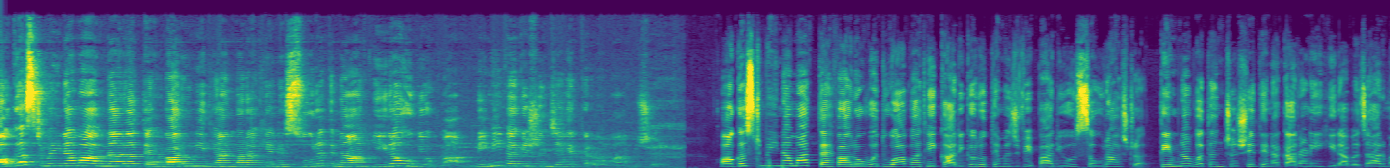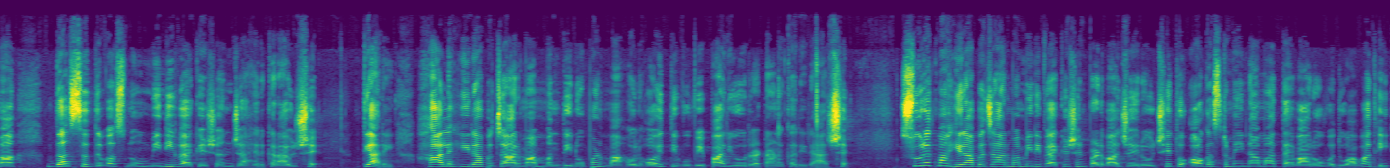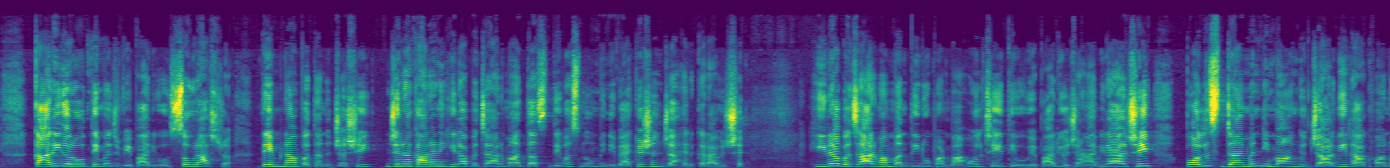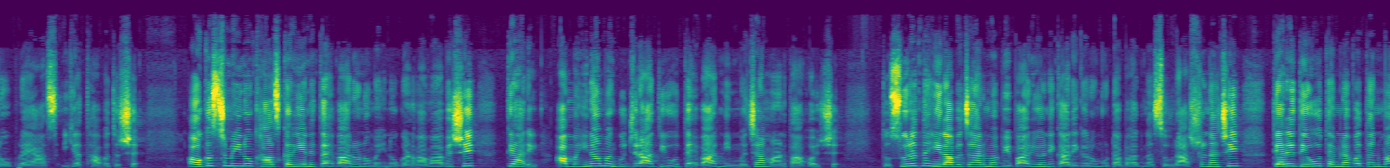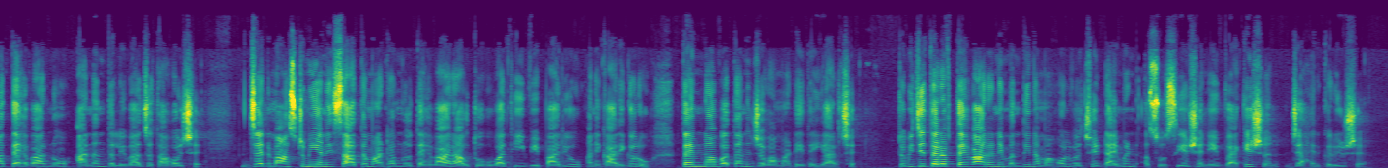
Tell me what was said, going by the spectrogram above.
August મહિનામાં આવનારા તહેવારોને ધ્યાનમાં રાખી અને સુરતના હીરા ઉદ્યોગમાં મિની વેકેશન જાહેર કરવામાં આવ્યું છે. ઓગસ્ટ મહિનામાં તહેવારો વધુ આવવાથી કારીગરો તેમજ વેપારીઓ સૌરાષ્ટ્ર, તેમના વતન જશે તેના કારણે હીરા બજારમાં દસ દિવસનું મિની વેકેશન જાહેર કરાયું છે. ત્યારે હાલ હીરા બજારમાં મંદીનો પણ માહોલ હોય તેવું વેપારીઓ રટણ કરી રહ્યા છે. સુરતમાં હીરા બજારમાં મિની વેકેશન પડવા જઈ રહ્યું છે તો ઓગસ્ટ મહિનામાં તહેવારો વધુ આવવાથી કારીગરો તેમજ વેપારીઓ સૌરાષ્ટ્ર, તેમના વતન જશે, જેના કારણે હીરા બજારમાં દસ દિવસનું મિની વેકેશન જાહેર કરાયું છે. હીરા બજારમાં મંદીનો પણ માહોલ છે તેવું વેપારીઓ જણાવી રહ્યા છે. પોલિસ ડાયમંડની માંગ જાળવી રાખવાનો પ્રયાસ યથાવત છે. ઓગસ્ટ મહિનો ખાસ કરી અને તહેવારોનો મહિનો ગણવામાં આવે છે, ત્યારે આ મહિનામાં ગુજરાતીઓ તહેવારની મજા માણતા હોય છે. તો સુરતના હીરા બજારમાં વેપારીઓ અને કારીગરો મોટાભાગના સૌરાષ્ટ્રના છે, ત્યારે તેઓ તેમના વતનમાં તહેવારનો આનંદ લેવા જતા હોય છે. જન્માષ્ટમી અને સાતમ આઠમનો તહેવાર આવતો હોવાથી વેપારીઓ અને કારીગરો તેમના વતન જવા માટે તૈયાર છે. તો બીજી તરફ તહેવાર અને મંદીના માહોલ વચ્ચે ડાયમંડ એસોસિએશને વેકેશન જાહેર કર્યું છે.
